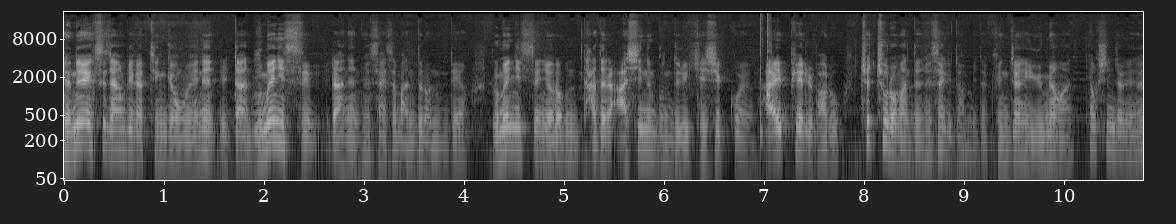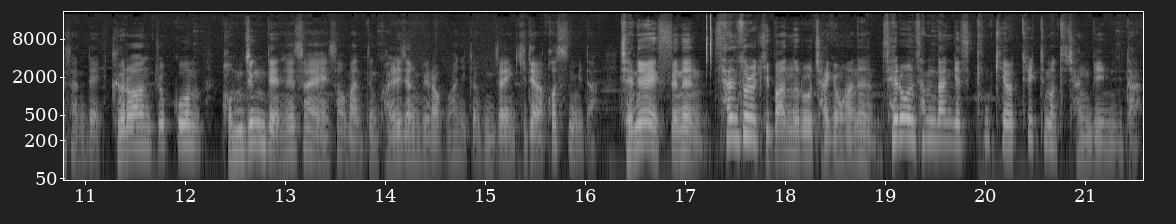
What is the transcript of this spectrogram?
제네엑스 장비 같은 경우에는 일단 루메니스라는 회사에서 만들었는데요. 루메니스는 여러분 다들 아시는 분들이 계실 거예요. IPL을 바로 최초로 만든 회사이기도 합니다. 굉장히 유명한 혁신적인 회사인데 그런 조금 검증된 회사에서 만든 관리 장비라고 하니까 굉장히 기대가 컸습니다. 제네엑스는 산소를 기반으로 작용하는 새로운 3단계 스킨케어 트리트먼트 장비입니다.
